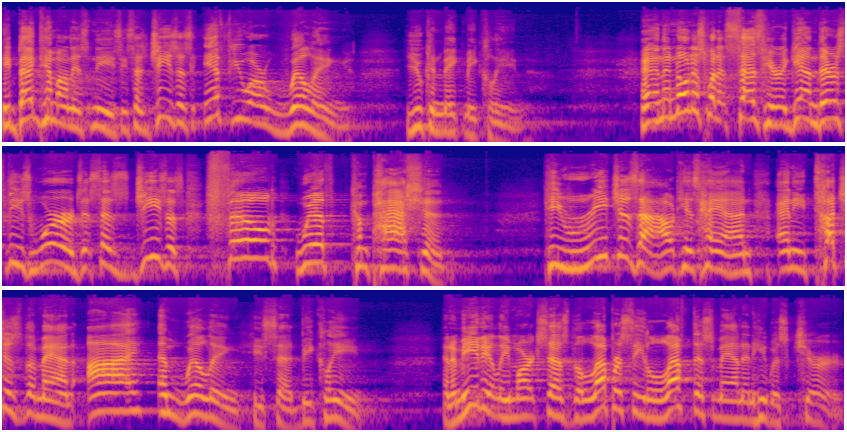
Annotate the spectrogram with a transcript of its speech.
He begged him on his knees. He says, Jesus, if you are willing, you can make me clean. And then notice what it says here. Again, there's these words. It says, Jesus, filled with compassion. He reaches out his hand and he touches the man. I am willing, he said, be clean. And immediately, Mark says, the leprosy left this man and he was cured.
